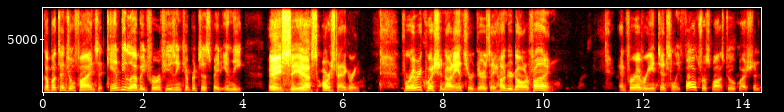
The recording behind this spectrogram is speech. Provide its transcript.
the potential fines that can be levied for refusing to participate in the ACS are staggering. For every question not answered, there is a $100 fine. And for every intentionally false response to a question,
